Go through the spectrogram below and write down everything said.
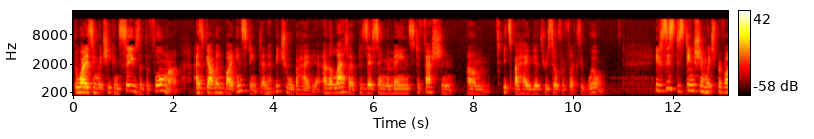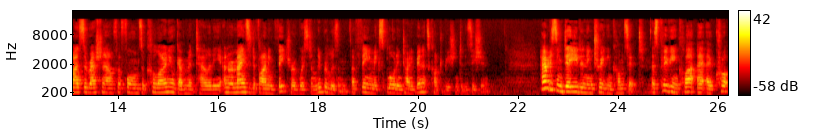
the ways in which he conceives of the former as governed by instinct and habitual behaviour, and the latter possessing the means to fashion um, its behaviour through self reflexive will. It is this distinction which provides the rationale for forms of colonial governmentality and remains a defining feature of Western liberalism, a theme explored in Tony Bennett's contribution to this issue. Habit is indeed an intriguing concept. As Poovey and Clark, uh, uh,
